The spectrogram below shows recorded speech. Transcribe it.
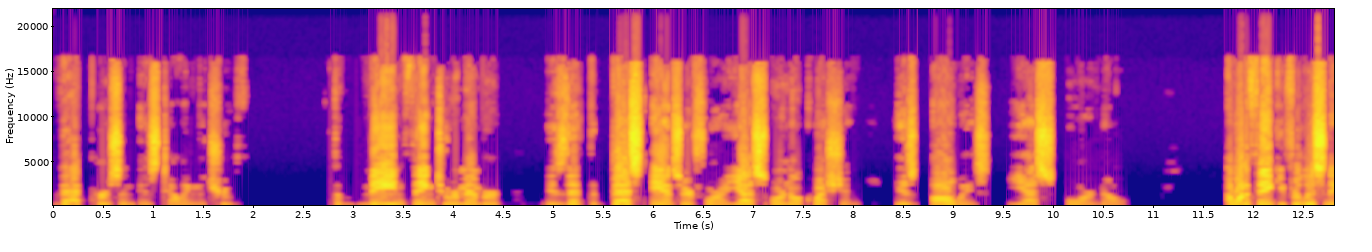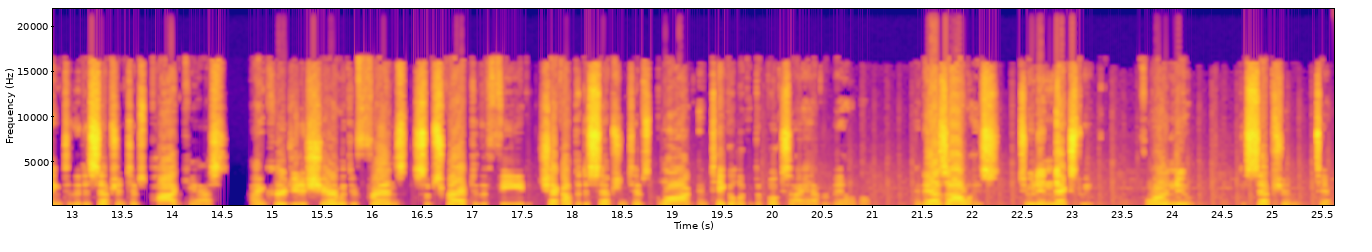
that person is telling the truth. The main thing to remember is that the best answer for a yes or no question is always yes or no. I want to thank you for listening to the Deception Tips podcast. I encourage you to share it with your friends, subscribe to the feed, check out the Deception Tips blog, and take a look at the books I have available. And as always, tune in next week for a new Deception Tip.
